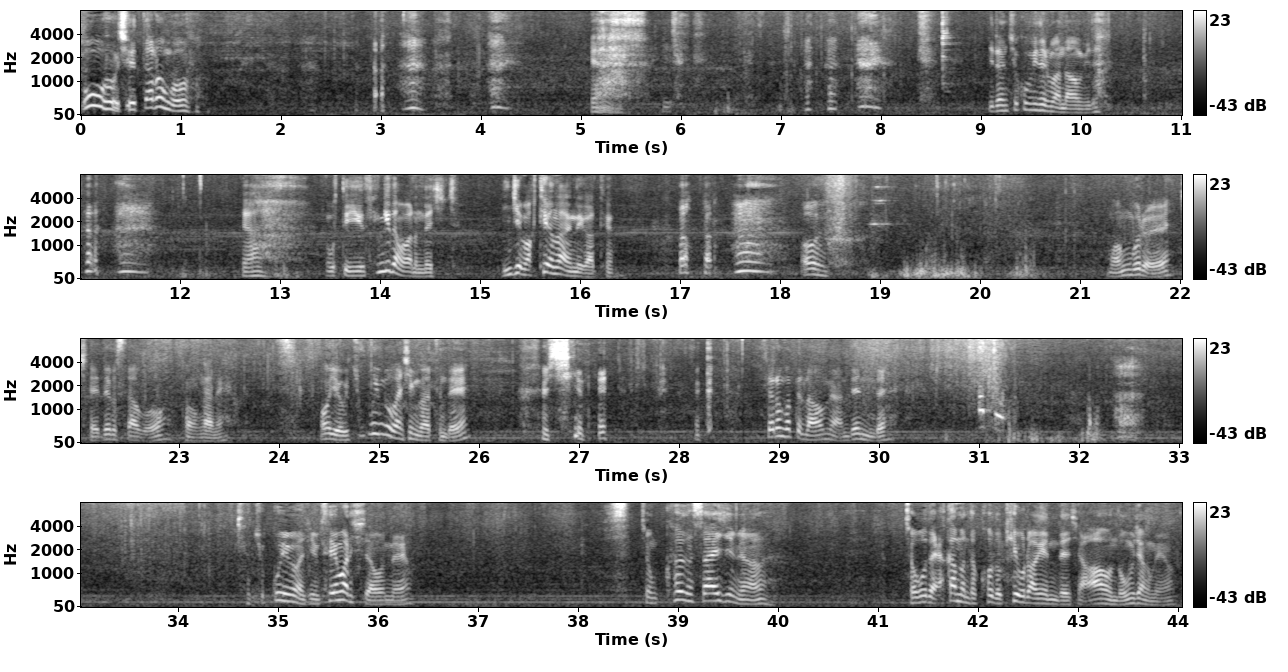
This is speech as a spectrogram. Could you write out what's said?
오, 쟤 따라온 거. 야, 이런 쭈꾸미들만 나옵니다. 야, 어떻게 생기다 말았네, 진짜. 이제 막 태어나는 애 같아요. 어휴. 먹물을 제대로 싸고 도망가네. 어, 여기 쭈꾸미 가신 것 같은데? 미치겠네. 저런 것들 나오면 안 되는데. 제 쭈꾸미만 지금 세 마리씩 잡았네요. 좀 큰 사이즈면 저보다 약간만 더 커도 하겠는데 진짜 아우 너무 작네요.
